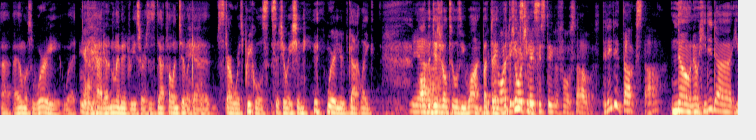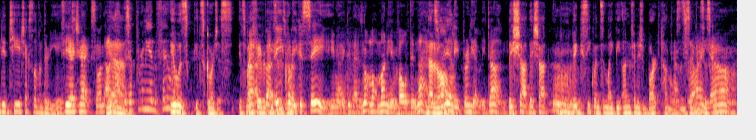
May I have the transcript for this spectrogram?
uh, I almost worry what if you had unlimited resources. That fall into like a Star Wars prequels situation where you've got like Yeah. all the digital tools you want, but the but did the George instincts. Lucas do before Star Wars? Did he do Dark Star? No, no, he did. Uh, he did THX eleven thirty eight. THX. On, and Yeah. that was a brilliant film. It was. It's gorgeous. It's my but, favorite but piece of his equally, work. you could see, you know, there's not a lot of money involved in that. Not it's at all. really brilliantly done. They shot. They shot a big sequence in like the unfinished BART tunnels in That's San right, Francisco.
